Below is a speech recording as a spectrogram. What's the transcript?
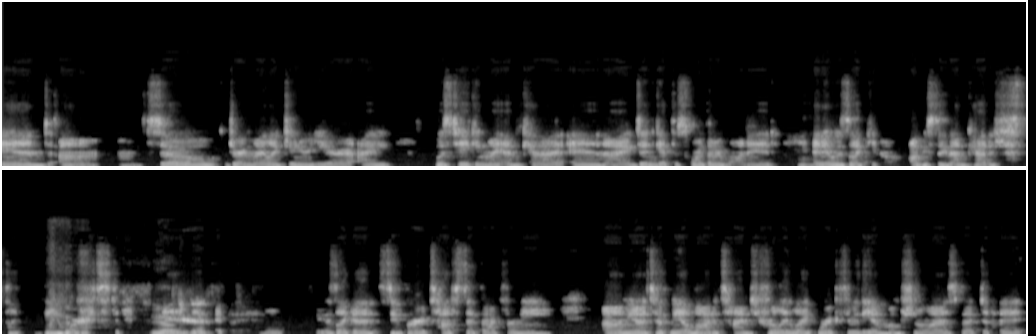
And um, so during my like junior year, I was taking my MCAT, and I didn't get the score that I wanted. Mm-hmm. And it was like, you know, obviously the MCAT is just like the worst. yeah. And it was like a super tough setback for me um, you know, it took me a lot of time to really like work through the emotional aspect of it.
